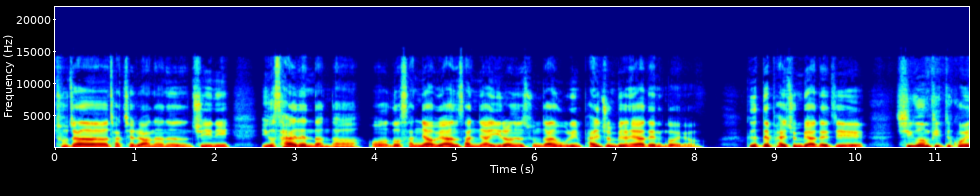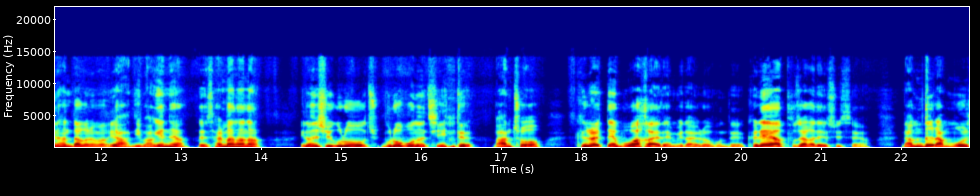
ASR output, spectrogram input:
투자 자체를 안 하는 주인이 이거 사야 된단다. 어, 너 샀냐? 왜 안 샀냐? 이러는 순간 우린 팔 준비를 해야 되는 거예요. 그때 팔 준비해야 되지. 지금 비트코인 한다 그러면 야, 니 망했냐? 내 살만 하나? 이런 식으로 주- 물어보는 지인들 많죠. 그럴 때 모아가야 됩니다, 여러분들. 그래야 부자가 될 수 있어요. 남들 안 모을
